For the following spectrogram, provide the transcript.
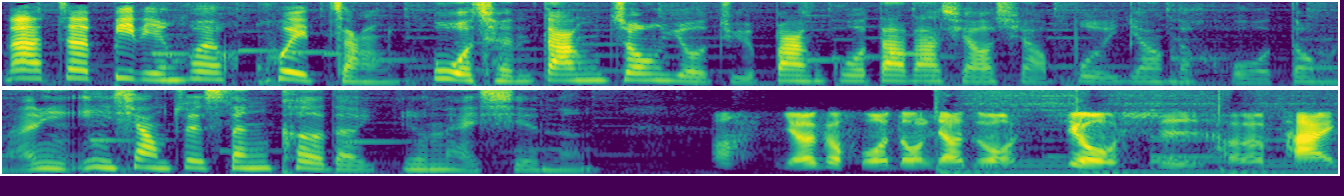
那在毕联会会长过程当中，有举办过大大小小不一样的活动了。你印象最深刻的有哪些呢？哦，有一个活动叫做旧事合拍。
